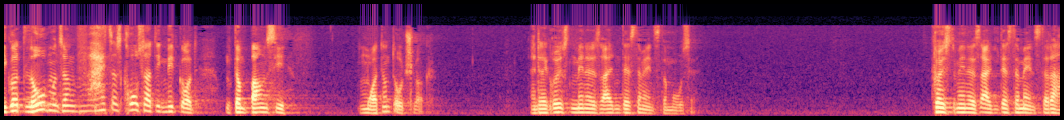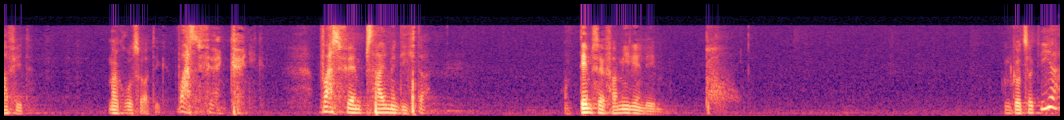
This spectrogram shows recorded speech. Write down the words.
Die Gott loben und sagen, was ist das großartig mit Gott? Und dann bauen sie Mord und Totschlag. Einer der größten Männer des Alten Testaments, der Mose. Größte Männer des Alten Testaments, der David. Na großartig. Was für ein König. Was für ein Psalmendichter. Und dem sein Familienleben. Und Gott sagt, ihr,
